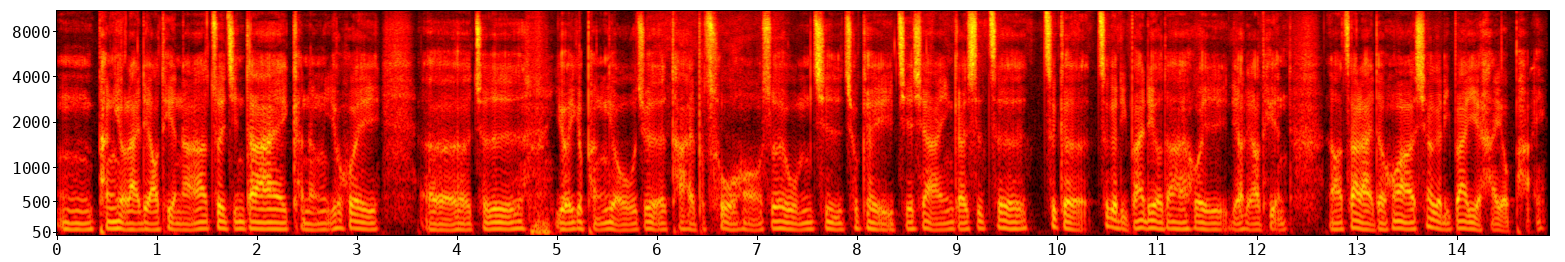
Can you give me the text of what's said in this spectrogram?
嗯朋友来聊天啊。最近大概可能又会呃，就是有一个朋友，我觉得他还不错哈，所以我们其实就可以接下来应该是这这个这个礼拜六大概会聊聊天，然后再来的话，下个礼拜也还有排。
